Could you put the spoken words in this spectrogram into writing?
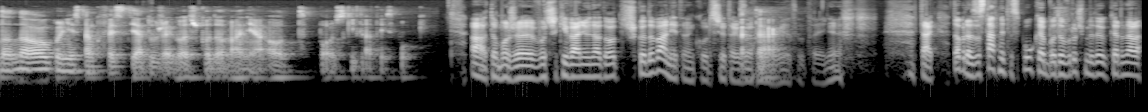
No, no ogólnie jest tam kwestia dużego odszkodowania od Polski dla tej spółki. A, to może w oczekiwaniu na to odszkodowanie ten kurs się tak, zachowuje tak. tutaj, nie? Tak, dobra, zostawmy tę spółkę, bo to wróćmy do kernela.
